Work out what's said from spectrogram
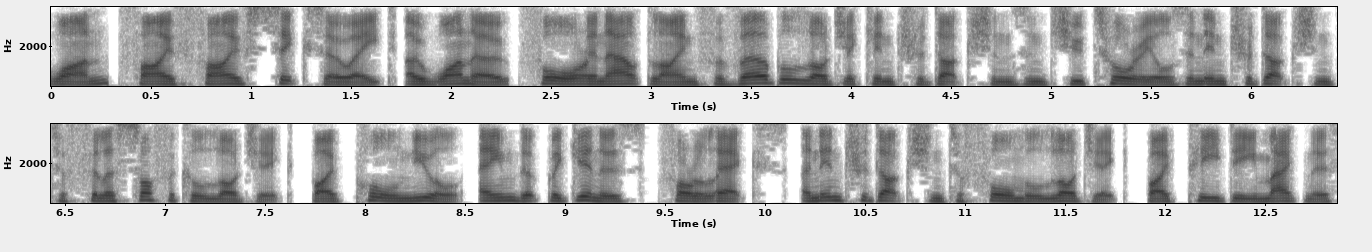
978-1-55608-010-4 An Outline for Verbal Logic Introductions and Tutorials An Introduction to Philosophical Logic, by Paul Newall, aimed at beginners, forall X, An Introduction to Formal Logic, by P. D. Magnus,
